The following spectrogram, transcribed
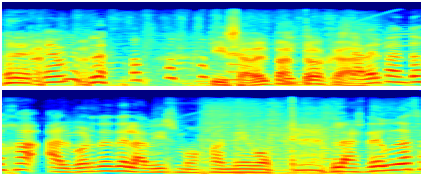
por ejemplo. Isabel Pantoja. Isabel Pantoja al borde del abismo, Juan Diego. Las deudas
